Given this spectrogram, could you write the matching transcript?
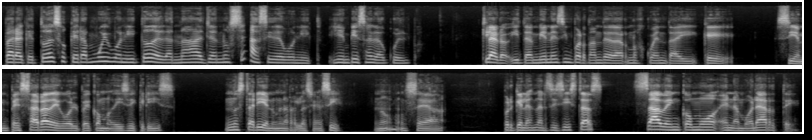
para que todo eso que era muy bonito de la nada ya no sea así de bonito? Y empieza la culpa. Claro, y también es importante darnos cuenta ahí que si empezara de golpe, como dice Chris, no estaría en una relación así, ¿no? O sea, porque las narcisistas saben cómo enamorarte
